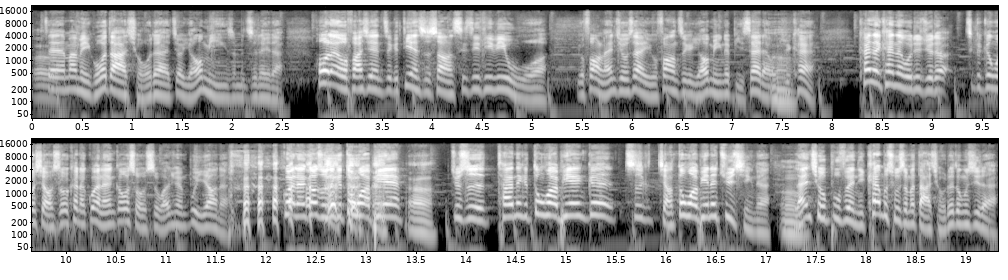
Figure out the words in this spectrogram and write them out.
嗯。在他妈美国打球的，叫姚明什么之类的。后来我发现这个电视上 CCTV 五有放篮球赛，有放这个姚明的比赛的，我就去嗯看。着看着，我就觉得这个跟我小时候看的《灌篮高手》是完全不一样的。《灌篮高手》这个动画片，嗯就是他那个动画片跟是讲动画片的剧情的，嗯篮球部分你看不出什么打球的东西的。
